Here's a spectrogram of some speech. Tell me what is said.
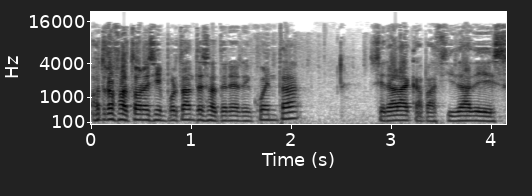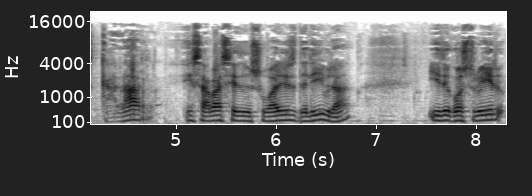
Otros factores importantes a tener en cuenta será la capacidad de escalar esa base de usuarios de Libra y de construir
